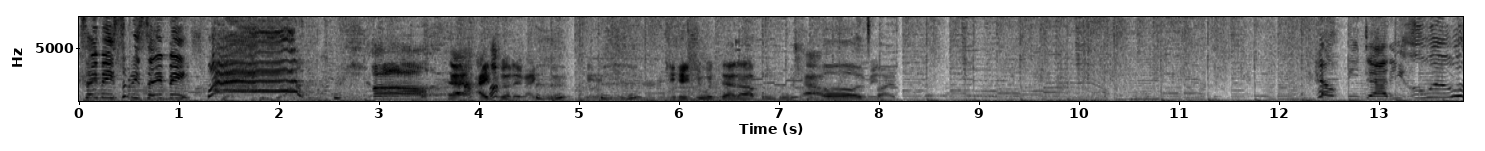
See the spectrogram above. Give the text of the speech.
Save me! Somebody save me! oh, Yeah, I couldn't. I couldn't. She hit you with that uh, boom boom pow. oh, you know it's I mean? fine. Help me, Daddy! Ooh.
